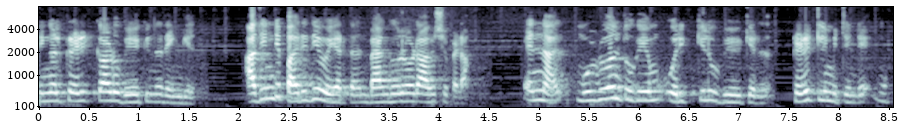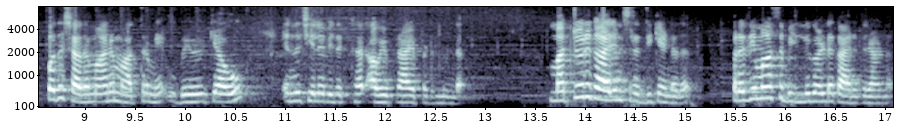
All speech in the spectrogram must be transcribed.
നിങ്ങൾ ക്രെഡിറ്റ് കാർഡ് ഉപയോഗിക്കുന്നതെങ്കിൽ അതിന്റെ പരിധി ഉയർത്താൻ ബാങ്കുകളോട് ആവശ്യപ്പെടാം. എന്നാൽ മുഴുവൻ തുകയും ഒരിക്കലും ഉപയോഗിക്കരുത്. ക്രെഡിറ്റ് ലിമിറ്റിന്റെ മുപ്പത് ശതമാനം മാത്രമേ ഉപയോഗിക്കാവൂ എന്ന് ചില വിദഗ്ധർ അഭിപ്രായപ്പെടുന്നുണ്ട്. മറ്റൊരു കാര്യം ശ്രദ്ധിക്കേണ്ടത് പ്രതിമാസ ബില്ലുകളുടെ കാര്യത്തിലാണ്.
